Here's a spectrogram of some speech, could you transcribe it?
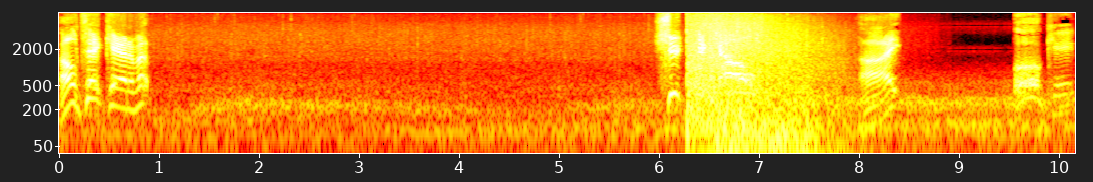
I'll take care of it. Shoot the cow! Aye. Okay.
